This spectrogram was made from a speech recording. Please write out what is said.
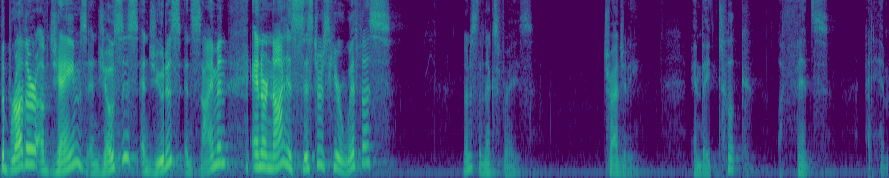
the brother of James and Joseph and Judas and Simon? And are not his sisters here with us? Notice the next phrase tragedy. And they took offense at him.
